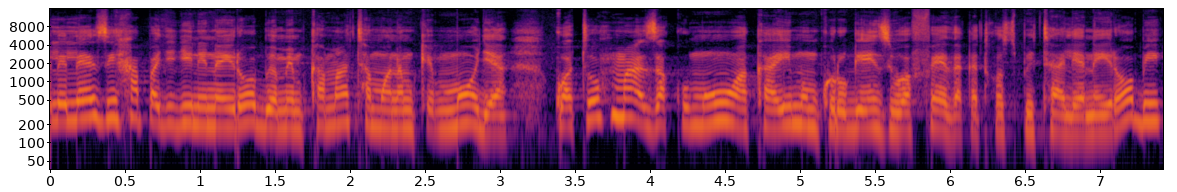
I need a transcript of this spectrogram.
Wapelelezi hapa jijini Nairobi wamemkamata mwanamke mmoja kwa tuhuma za kumuua kaimu mkurugenzi wa fedha katika hospitali ya Nairobi,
